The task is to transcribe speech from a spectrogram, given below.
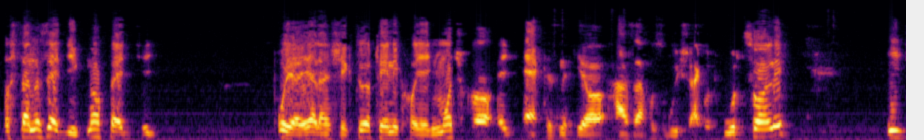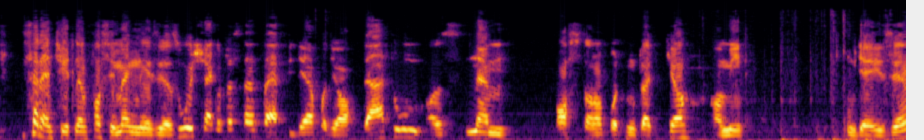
aztán az egyik nap egy, egy olyan jelenség történik, hogy egy macska egy elkezd neki a házához újságot hurcolni. Így szerencsétlen faszi megnézi az újságot, aztán felfigyel, hogy a dátum az nem azt a napot mutatja, ami ugye izé,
